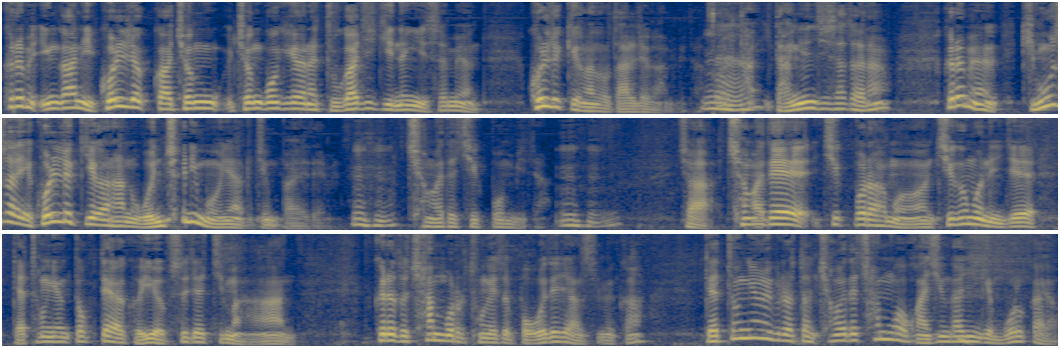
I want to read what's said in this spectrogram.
그러면 인간이 권력과 정, 정보기관의 두 가지 기능이 있으면 권력기관으로 달려갑니다. 네. 당연지사잖아. 그러면 기무사의 권력기관 한 원천이 뭐냐를 지금 봐야 됩니다. 으흠. 청와대 직보입니다. 으흠. 자, 청와대 직보라면 지금은 이제 대통령 독대가 거의 없어졌지만 그래도 참모를 통해서 보고되지 않습니까? 대통령을 비롯한 청와대 참모가 관심 가진 게 뭘까요?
